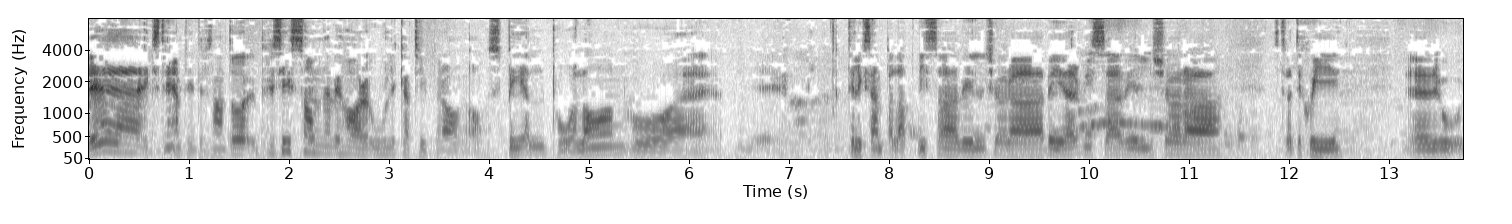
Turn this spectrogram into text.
det är extremt intressant. Och precis som när vi har olika typer av, av spel på LAN och till exempel att vissa vill köra VR, vissa vill köra strategi, eh,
